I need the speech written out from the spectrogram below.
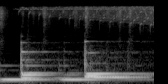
Música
